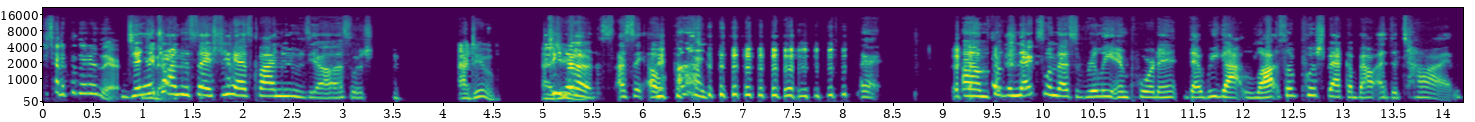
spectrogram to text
just had to put that in there. Jen you know. trying to say she has spy news, y'all. That's what she, I do. I she do. does. I say, oh, um, so the next one that's really important that we got lots of pushback about at the time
